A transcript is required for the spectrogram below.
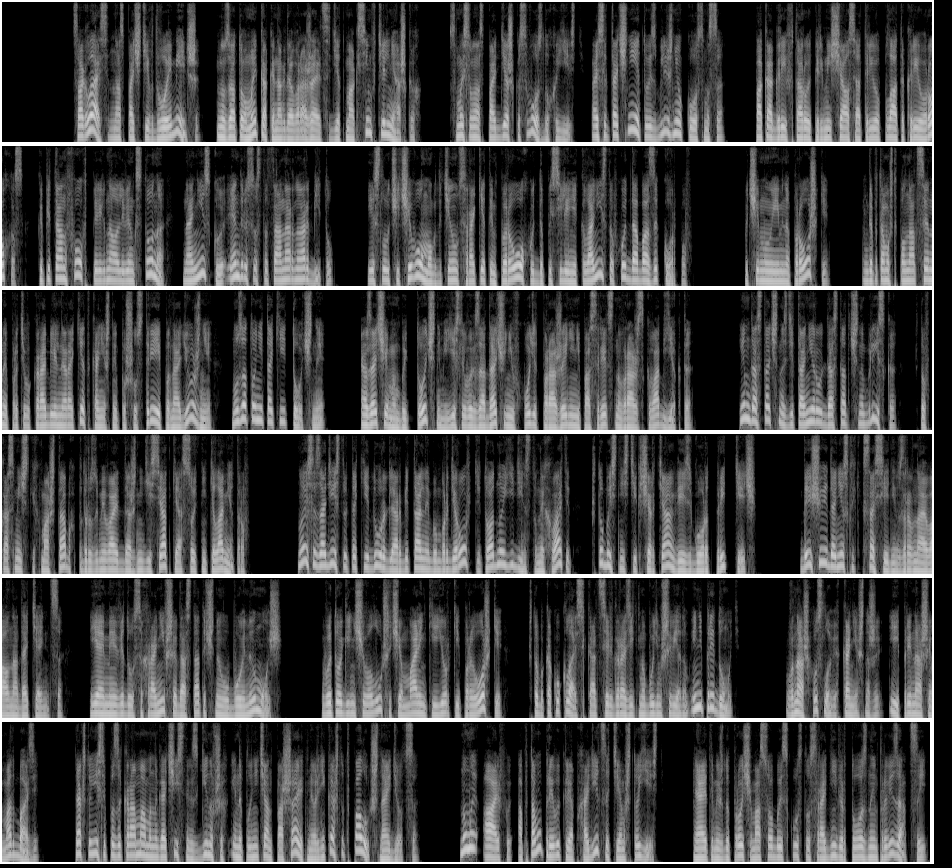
Согласен, нас почти вдвое меньше. Но зато мы, как иногда выражается дед Максим, в тельняшках. В смысле у нас поддержка с воздуха есть. А если точнее, то из ближнего космоса. Пока Гриф второй перемещался от Рио-Плата к Рио-Рохас, капитан Фохт перегнал Ливингстона на низкую Эндрюса стационарную орбиту. И в случае чего мог дотянуться ракетами ПРО хоть до поселения колонистов, хоть до базы Корпов. Почему именно ПРОшки? Да потому что полноценные противокорабельные ракеты, конечно, и пошустрее, и понадежнее, но зато не такие точные. А зачем им быть точными, если в их задачу не входит поражение непосредственно вражеского объекта? Им достаточно сдетонировать достаточно близко, что в космических масштабах подразумевает даже не десятки, а сотни километров. Но если задействовать такие дуры для орбитальной бомбардировки, то одной единственной хватит, чтобы снести к чертям весь город предтечь. Да еще и до нескольких соседних взрывная волна дотянется. Я имею в виду сохранившая достаточную убойную мощь. В итоге ничего лучше, чем маленькие юркие ПРОшки, чтобы, как у классика, отсель грозить мы будем шведам, и не придумать. В наших условиях, конечно же, и при нашей матбазе. Так что если по закромам многочисленных сгинувших инопланетян пошарить, наверняка что-то получше найдется. Но мы альфы, а потому привыкли обходиться тем, что есть. А это, между прочим, особое искусство сродни виртуозной импровизации.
